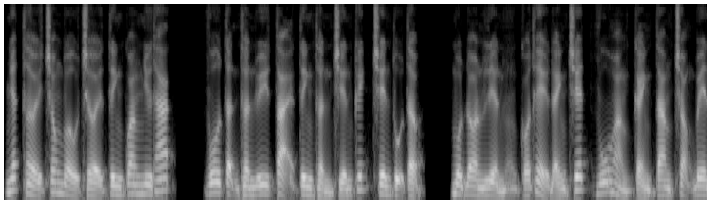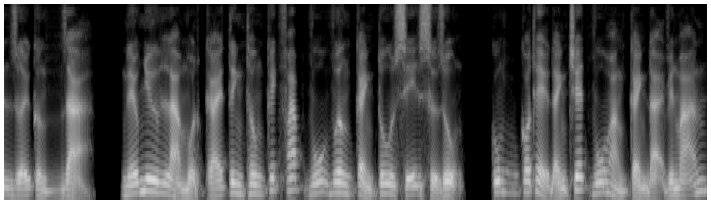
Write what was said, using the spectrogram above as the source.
nhất thời trong bầu trời tinh quang như thác, vô tận thần uy tại tinh thần chiến kích trên tụ tập, một đòn liền có thể đánh chết vũ hoàng cảnh tam trọng bên dưới cường giả. Nếu như là một cái tinh thông kích pháp vũ vương cảnh tu sĩ sử dụng, cũng có thể đánh chết vũ hoàng cảnh đại viên mãn.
